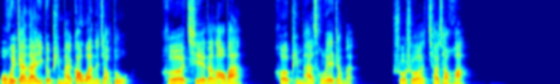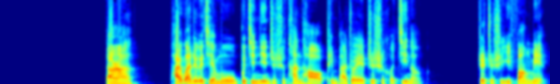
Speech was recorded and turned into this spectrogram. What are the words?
我会站在一个品牌高管的角度，和企业的老板和品牌从业者们说说悄悄话。当然，排管这个节目不仅仅只是探讨品牌专业知识和技能，这只是一方面，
